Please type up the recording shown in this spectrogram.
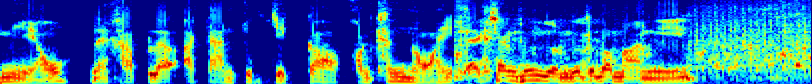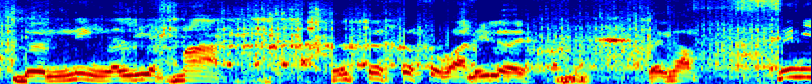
เหนียวนะครับแล้วอาการจุกจิกก็ค่อนข้างน้อยแอคชั่นเครื่องยนต์ก็จะประมาณนี้ เดินนิ่งและเรียบมากประมาณนี้เลยนะครับไม่มี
